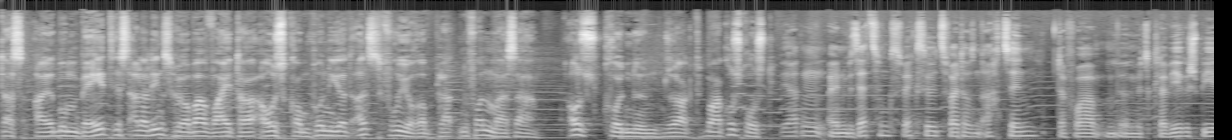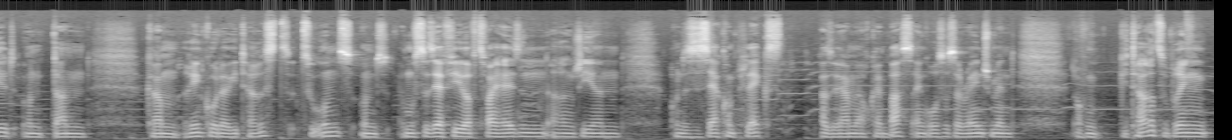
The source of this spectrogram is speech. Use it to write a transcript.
Das Album Bait ist allerdings hörbar weiter auskomponiert als frühere Platten von Massa. Aus Gründen, sagt Markus Rust. Wir hatten einen Besetzungswechsel 2018. Davor haben wir mit Klavier gespielt und dann kam Renko, der Gitarrist, zu uns und er musste sehr viel auf zwei Hälsen arrangieren und es ist sehr komplex. Also wir haben ja auch keinen Bass, ein großes Arrangement auf eine Gitarre zu bringen.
